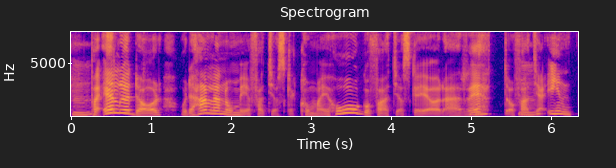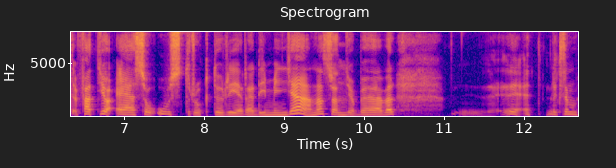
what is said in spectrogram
mm. på äldre dagar. Och det handlar nog mer för att jag ska komma ihåg och för att jag ska göra mm. rätt och för att mm. jag inte, för att jag är så ostrukturerad i min hjärna så att mm. jag behöver eh, ett, liksom,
